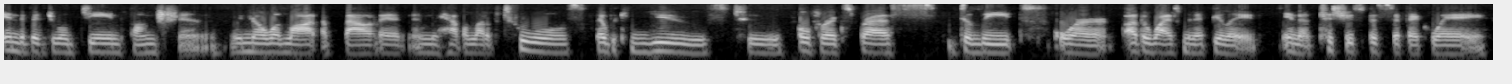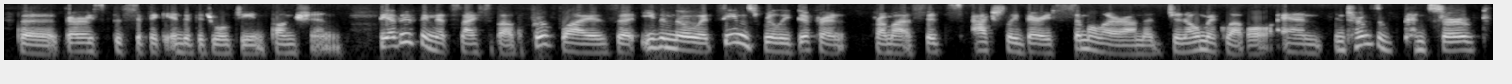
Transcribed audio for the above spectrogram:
individual gene function. We know a lot about it, and we have a lot of tools that we can use to overexpress, delete, or otherwise manipulate in a tissue specific way the very specific individual gene function. The other thing that's nice about the fruit fly is that even though it seems really different from us. It's actually very similar on the genomic level. And in terms of conserved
